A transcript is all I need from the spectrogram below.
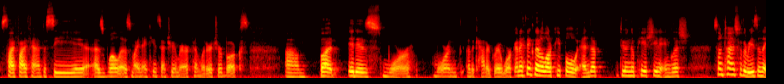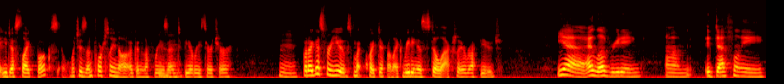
sci-fi fantasy as well as my 19th century American literature books. Um, but it is more more in the category of work. And I think that a lot of people end up doing a PhD in English, sometimes for the reason that you just like books, which is unfortunately not a good enough reason to be a researcher. But I guess for you, it's quite different. Like reading is still actually a refuge. Yeah, I love reading. Um, it definitely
